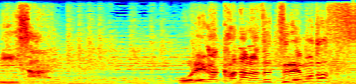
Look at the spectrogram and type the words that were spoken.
兄さん。俺が必ず連れ戻す。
